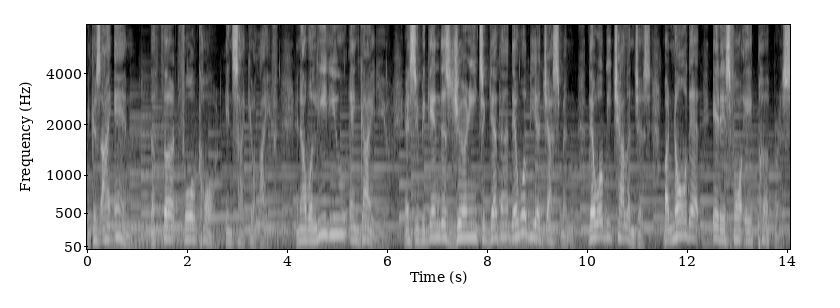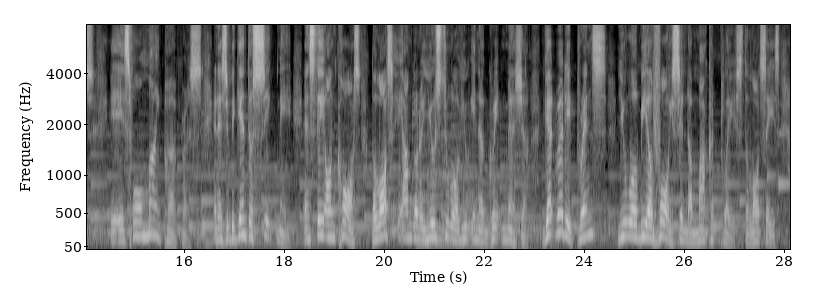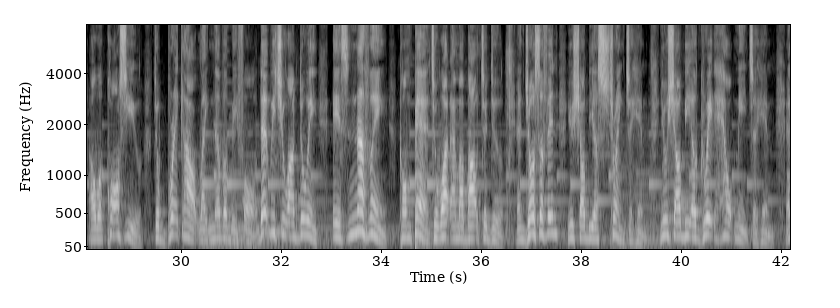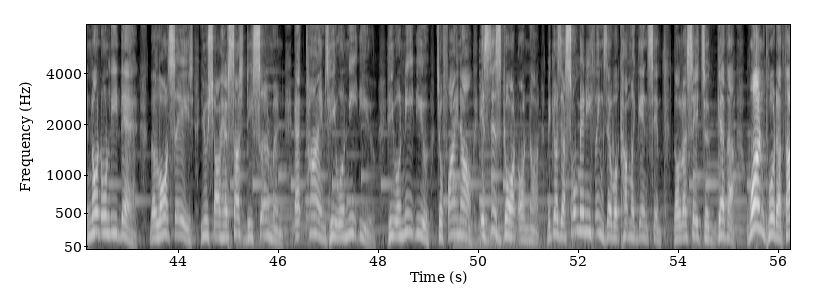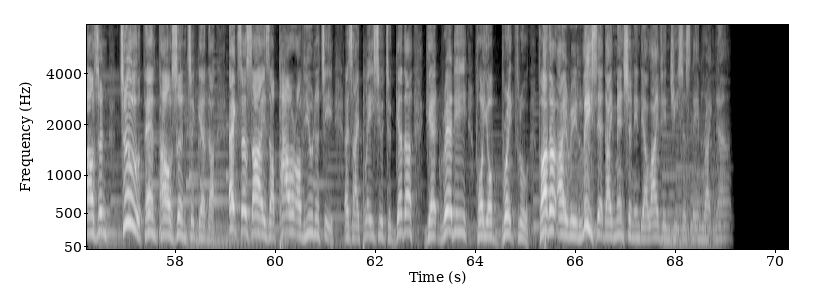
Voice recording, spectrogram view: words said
because I am the third full cord inside your life. And I will lead you and guide you. As you begin this journey together, there will be adjustment, there will be challenges, but know that it is for a purpose. It is for my purpose. And as you begin to seek me and stay on course, the Lord say, I'm going to use two of you in a great measure. Get ready, Prince. You will be a voice in the marketplace. The Lord says, I will cause you to break out like never before. That which you are doing is nothing compared to what I'm about to do. And Josephine, you shall be a strength to him. You shall be a great helpmeet to him. And not only that, the Lord says, you shall have such discernment. At times, He will need you. He will need you to find out is this God or not? Because there are so many things that will come against him. The Lord say together, one put a thousand, two ten thousand together. Exercise the power of unity as I place you together. Get ready for your breakthrough. Father, I release that dimension in their life in Jesus' name right now.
